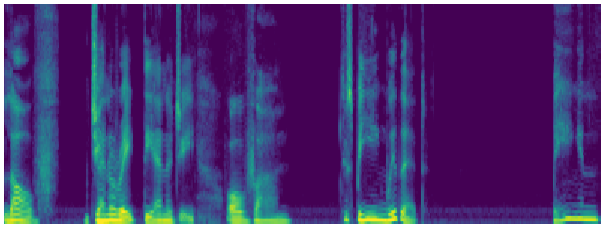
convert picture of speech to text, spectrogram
love, generate the energy of um, just being with it, being in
